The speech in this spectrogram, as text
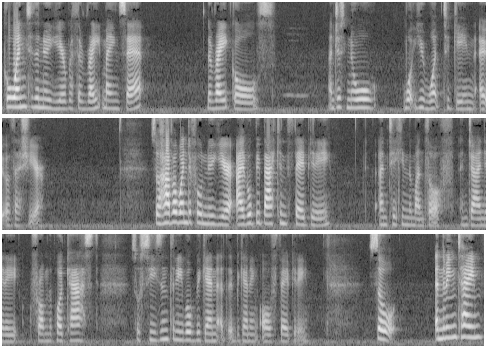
Go into the new year with the right mindset, the right goals, and just know what you want to gain out of this year. So have a wonderful new year. I will be back in February. I'm taking the month off in January from the podcast. So season three will begin at the beginning of February. So in the meantime,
